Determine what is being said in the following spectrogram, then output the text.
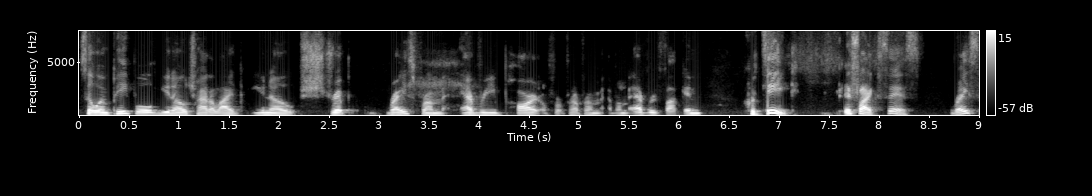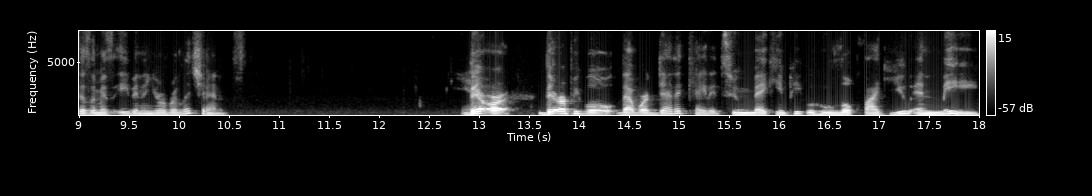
So when people, you know, try to like, you know, strip race from every part from from, from every fucking critique, it's like, sis, racism is even in your religion there are there are people that were dedicated to making people who look like you and me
